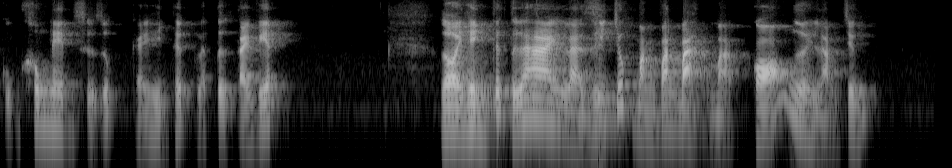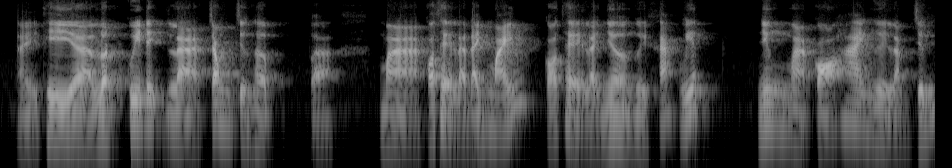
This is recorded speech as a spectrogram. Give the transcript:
cũng không nên sử dụng cái hình thức là tự tay viết rồi hình thức thứ hai là di chúc bằng văn bản mà có người làm chứng. Đấy, thì à, luật quy định là trong trường hợp à, mà có thể là đánh máy có thể là nhờ người khác viết nhưng mà có hai người làm chứng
